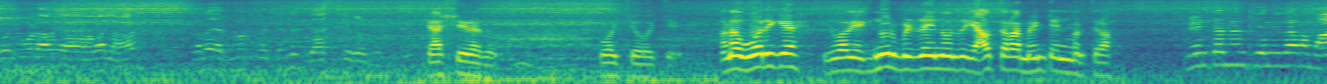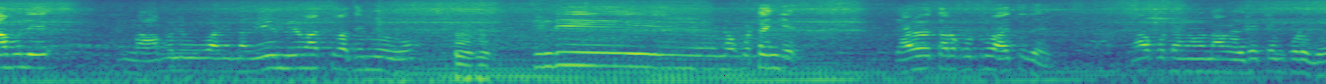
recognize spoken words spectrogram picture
ಓರಿಗಳು ಅವ ಅವಲ್ಲ ಎಗ್ನೂರು ಜಾಸ್ತಿ ಇರೋದು. Okay okay. ಅಣ್ಣ ಓರಿಗೆ ಇವಾಗ ಎಗ್ನೂರು ಬಿಡ್ರೆ ಏನು ಅಂದರೆ ಯಾವ ಥರ ಮೇಂಟೈನ್ ಮಾಡ್ತೀರಾ? ಮೇಂಟೆನೆನ್ಸ್ ಏನಿಲ್ಲ ಅಣ್ಣ ಮಾಮೂಲಿ. ಮಾಮೂಲಿ ನಾವು ಏನು ಮೇವು ಹಾಕ್ತೀವಿ ಅದೇ ಮೇವು. ಹಾಂ ಹಾಂ. ತಿಂಡಿ ನಾವು ಕೊಟ್ಟಂಗೆ. ಯಾವ್ಯಾವ ಥರ ಕೊಟ್ಟರು ಆಯ್ತದೆ. ನಾವು ಕೊಟ್ಟಂಗೆ ನಾವು ಎರಡೇ ಟೈಮ್ ಕೊಡೋದು.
